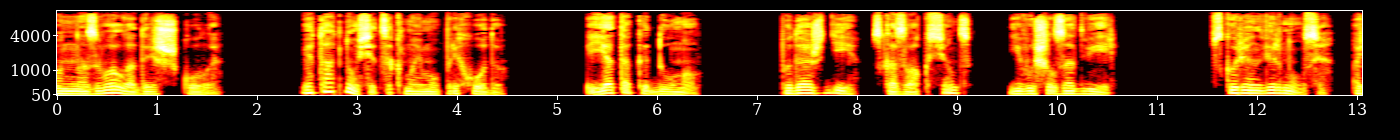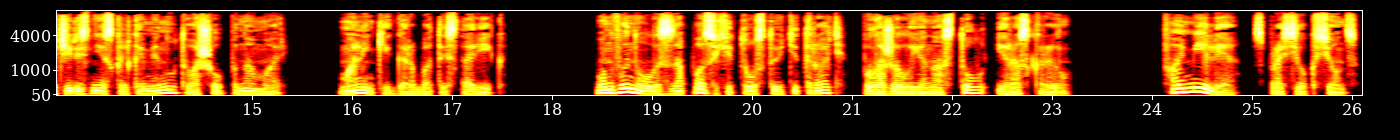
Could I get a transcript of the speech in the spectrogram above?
Он назвал адрес школы. Это относится к моему приходу. Я так и думал. «Подожди», — сказал Ксенц и вышел за дверь. Вскоре он вернулся а через несколько минут вошел Пономарь, маленький горбатый старик. Он вынул из-за пазухи толстую тетрадь, положил ее на стол и раскрыл. «Фамилия?» — спросил Ксенц.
